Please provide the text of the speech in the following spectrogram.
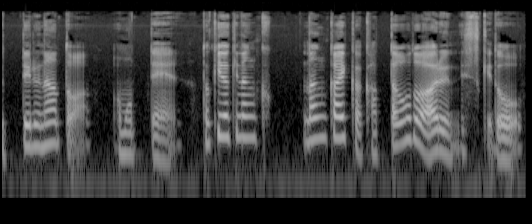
売ってるなとは思って、時々なんか何回か買ったことはあるんですけど、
